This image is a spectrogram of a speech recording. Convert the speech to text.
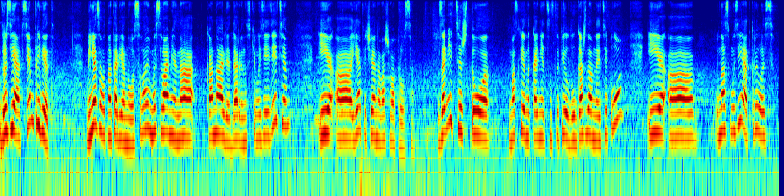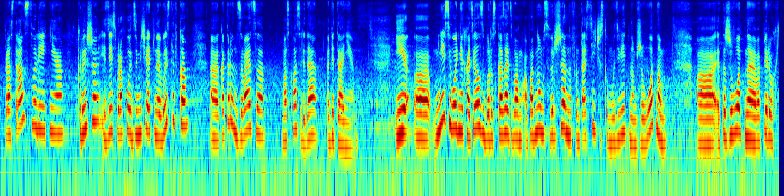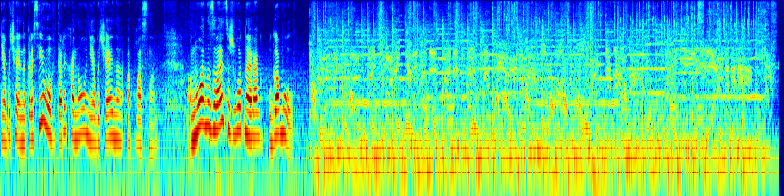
Друзья, всем привет! Меня зовут Наталья Носова, и мы с вами на канале Дарвиновский музей «Дети», и э, я отвечаю на ваши вопросы. Заметьте, что в Москве наконец наступило долгожданное тепло, и э, у нас в музее открылось пространство летнее, крыша, и здесь проходит замечательная выставка, э, которая называется «Москва. Среда обитания». И э, мне сегодня хотелось бы рассказать вам об одном совершенно фантастическом, удивительном животном. Э, это животное, во-первых, необычайно красиво, во-вторых, оно необычайно опасно. Ну, а называется животное рак-богомол.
